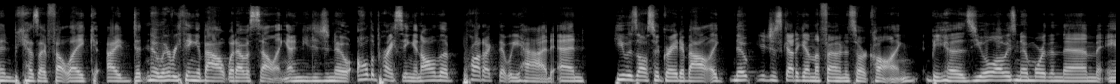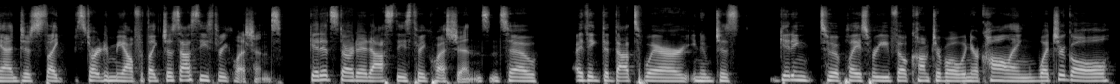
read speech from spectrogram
And because I felt like I didn't know everything about what I was selling, I needed to know all the pricing and all the product that we had. And he was also great about like, nope, you just got to get on the phone and start calling because you'll always know more than them. And just like started me off with like, just ask these three questions, get it started, ask these three questions. And so I think that that's where, you know, just getting to a place where you feel comfortable when you're calling, what's your goal?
